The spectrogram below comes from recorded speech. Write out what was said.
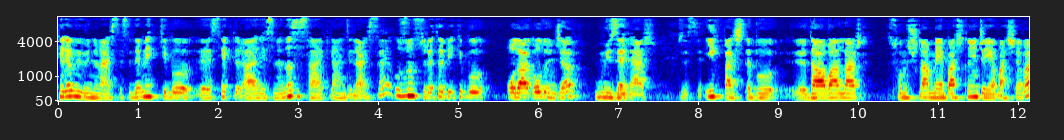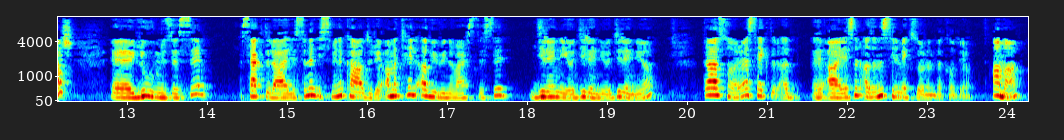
Tel Aviv Üniversitesi demek ki bu e, Sektör ailesine nasıl sahiplendilerse uzun süre tabii ki bu olay olunca müzeler müzesi. İlk başta bu e, davalar sonuçlanmaya başlayınca yavaş yavaş e, Louvre Müzesi Sackler ailesinin ismini kaldırıyor. Ama Tel Aviv Üniversitesi direniyor, direniyor, direniyor. Daha sonra Sackler e, ailesinin adını silmek zorunda kalıyor. Ama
